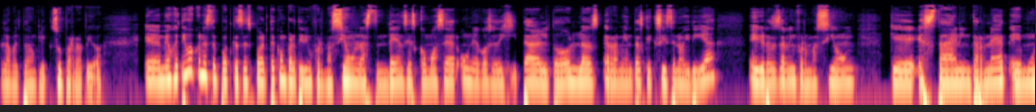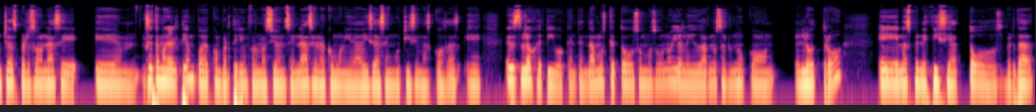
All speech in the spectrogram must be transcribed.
a la vuelta de un clic súper rápido. Eh, mi objetivo con este podcast es poderte compartir información, las tendencias, cómo hacer un negocio digital, todas las herramientas que existen hoy día, eh, gracias a la información que está en Internet. muchas personas se toman el tiempo de compartir información, se nace una comunidad y se hacen muchísimas cosas. ese es el objetivo, que entendamos que todos somos uno y al ayudarnos al uno con el otro, eh, nos beneficia a todos, ¿verdad?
